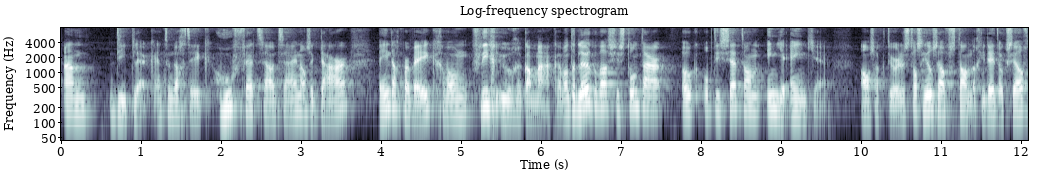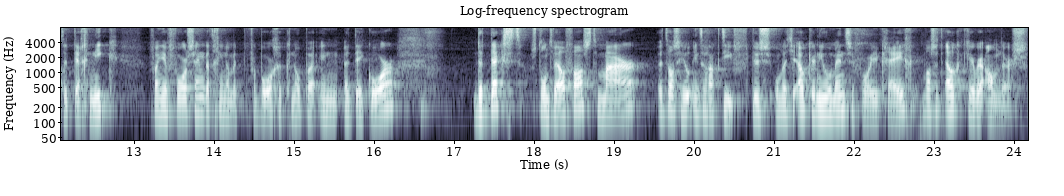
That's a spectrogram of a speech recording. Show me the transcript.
aan die plek. En toen dacht ik, hoe vet zou het zijn als ik daar één dag per week gewoon vlieguren kan maken. Want het leuke was, je stond daar ook op die set dan in je eentje als acteur. Dus het was heel zelfstandig. Je deed ook zelf de techniek van je voorstelling. Dat ging dan met verborgen knoppen in het decor. De tekst stond wel vast, maar het was heel interactief. Dus omdat je elke keer nieuwe mensen voor je kreeg, was het elke keer weer anders.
